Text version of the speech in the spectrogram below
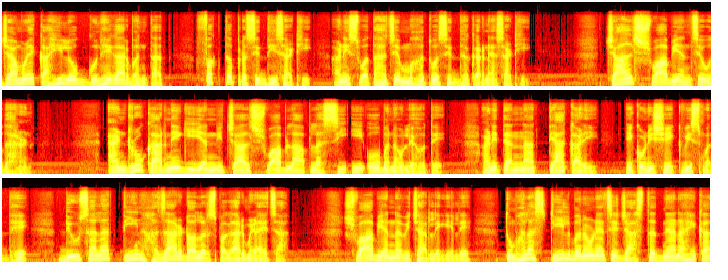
ज्यामुळे काही लोक गुन्हेगार बनतात फक्त प्रसिद्धीसाठी आणि स्वतःचे महत्त्व सिद्ध करण्यासाठी. चार्ल्स श्वाब यांचे उदाहरण. अँड्रू कार्नेगी यांनी चार्ल्स श्वाबला आपला सीईओ बनवले होते आणि त्यांना त्या काळी एकोणीसशे एकवीसमध्ये दिवसाला तीन हजार डॉलर्स पगार मिळायचा. श्वाब यांना विचारले गेले तुम्हाला स्टील बनवण्याचे जास्त ज्ञान आहे का?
